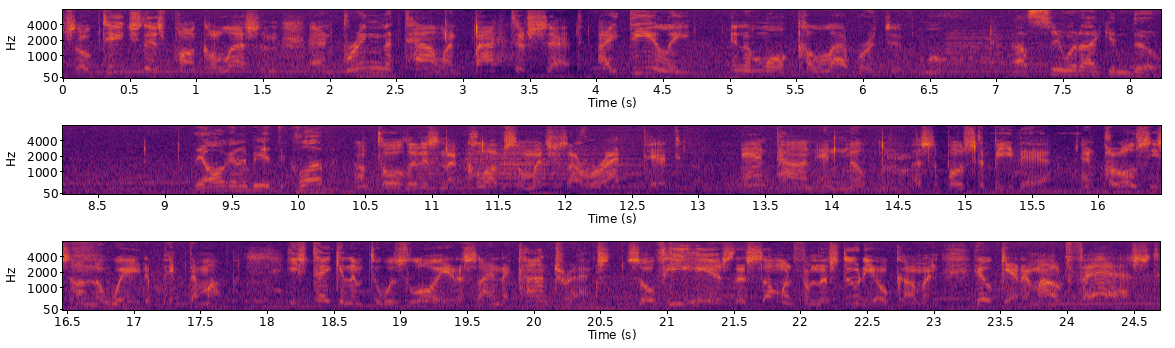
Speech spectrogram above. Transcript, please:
So teach this punk a lesson and bring the talent back to set. Ideally, in a more collaborative mood. I'll see what I can do. They all gonna be at the club? I'm told it isn't a club so much as a rat pit. Anton and Milton are supposed to be there, and Pelosi's on the way to pick them up. He's taking them to his lawyer to sign the contracts. So if he hears there's someone from the studio coming, he'll get him out fast.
